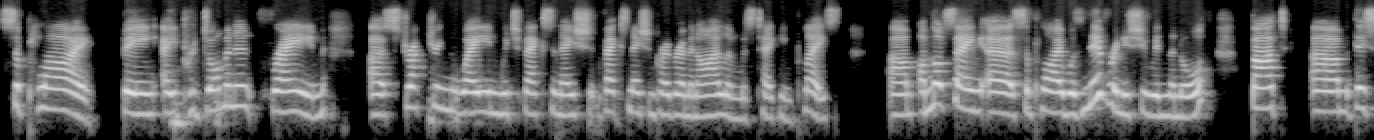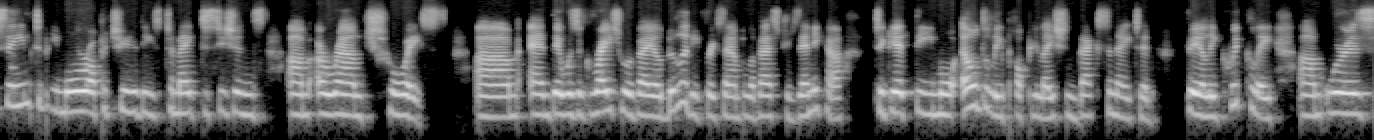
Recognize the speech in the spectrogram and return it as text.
supply being a mm. predominant frame uh, structuring the way in which vaccination vaccination program in Ireland was taking place. Um, I'm not saying uh, supply was never an issue in the north, but um, there seemed to be more opportunities to make decisions um, around choice. Um, and there was a greater availability, for example, of AstraZeneca to get the more elderly population vaccinated fairly quickly. Um, whereas,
